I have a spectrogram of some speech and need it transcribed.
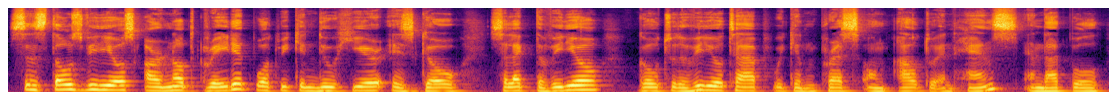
Since those videos are not graded, what we can do here is go select the video, go to the video tab, we can press on auto enhance and that will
